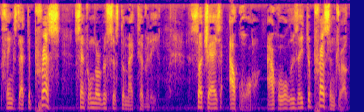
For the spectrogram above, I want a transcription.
things that depress central nervous system activity, such as alcohol. Alcohol is a depressant drug.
